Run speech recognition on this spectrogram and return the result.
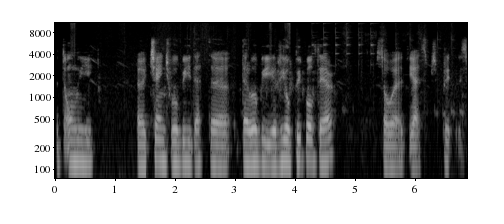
but the only uh, change will be that uh, there will be real people there. So uh, yeah it's, it's,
